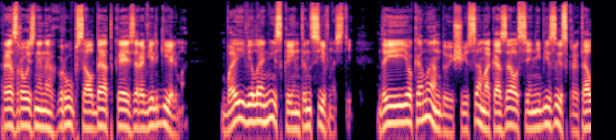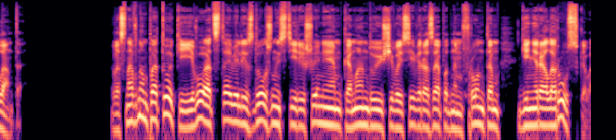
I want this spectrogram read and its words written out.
разрозненных групп солдат кайзера Вильгельма, Бои вела низкой интенсивности, да и ее командующий сам оказался не без искры таланта. В основном потоке его отставили с должности решением командующего Северо-Западным фронтом генерала Русского,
